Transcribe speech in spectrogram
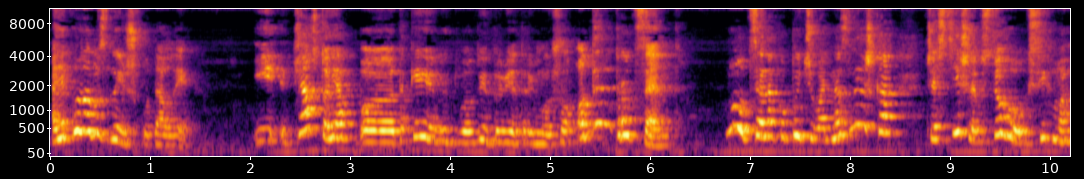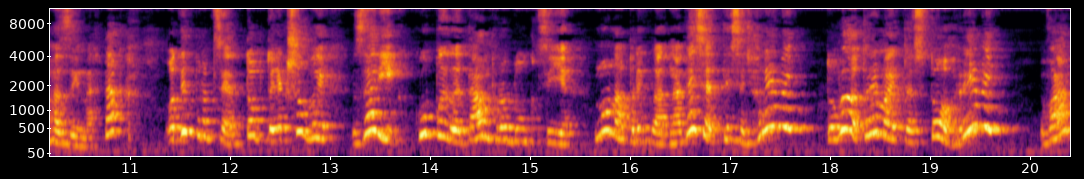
а яку вам знижку дали? І часто я е, такий відповідь отримую, що 1%. Ну, це накопичувальна знижка частіше всього у всіх магазинах. Так? 1%. Тобто, якщо ви за рік купили там продукції, ну, наприклад, на 10 тисяч гривень, то ви отримаєте 100 гривень, вам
